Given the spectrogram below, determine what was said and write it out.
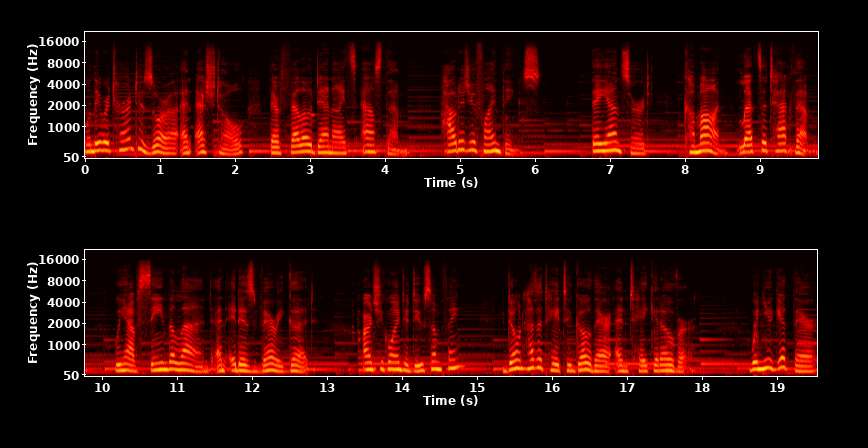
When they returned to Zorah and Eshtaol, their fellow Danites asked them, How did you find things? They answered, Come on, let's attack them. We have seen the land, and it is very good. Aren't you going to do something? Don't hesitate to go there and take it over. When you get there,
